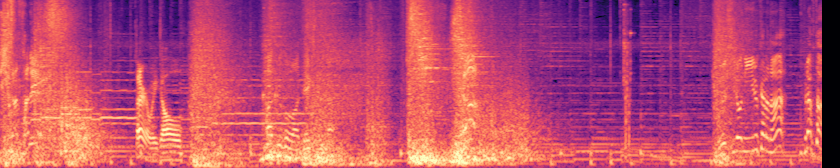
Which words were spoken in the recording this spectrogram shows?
逃がさね There we go. 覚悟はできた かえ後ろにいるからなクラフター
